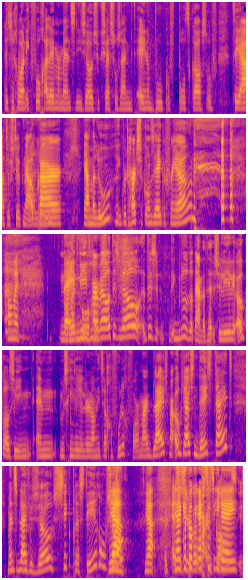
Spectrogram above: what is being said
Dat je gewoon, ik volg alleen maar mensen die zo succesvol zijn. in het ene boek of podcast of theaterstuk naar elkaar. Ja, Malou, ik word hartstikke onzeker van jou. oh mijn, nee, niet, maar wel. Het is wel. Het is, ik bedoel dat, nou, dat zullen jullie ook wel zien. En misschien zijn jullie er dan niet zo gevoelig voor. Maar het blijft, maar ook juist in deze tijd, mensen blijven zo sick presteren of zo. Ja. Ja, ja ik heb ook echt het idee.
